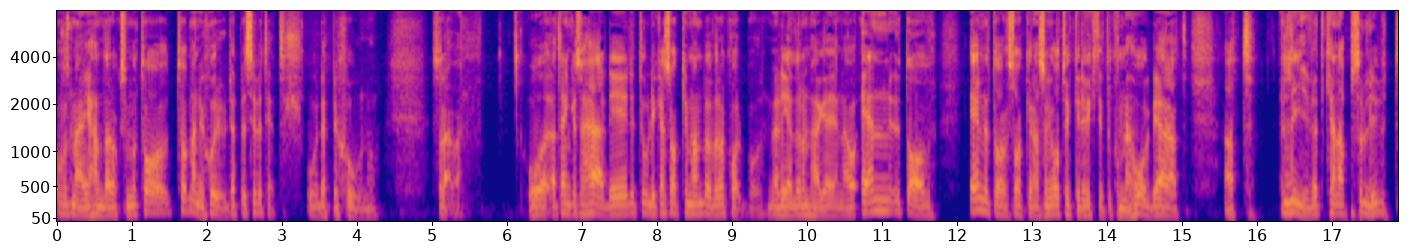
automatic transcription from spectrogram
hos mig handlar också om att ta, ta människor ur depressivitet och depression och sådär. Va? Och jag tänker så här, det är lite olika saker man behöver ha koll på när det gäller de här grejerna. Och en utav, en utav sakerna som jag tycker är viktigt att komma ihåg, det är att, att livet kan absolut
